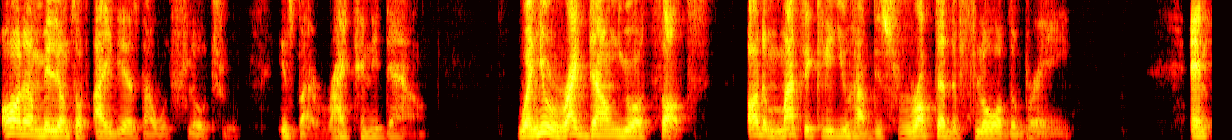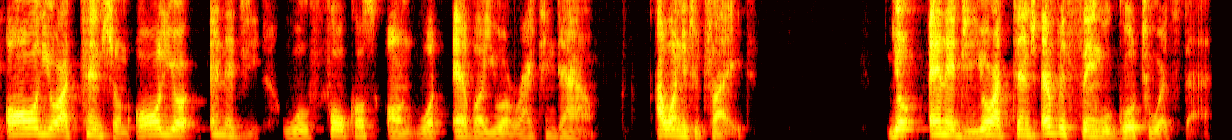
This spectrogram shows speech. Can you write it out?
other millions of ideas that would flow through? Is by writing it down. When you write down your thoughts, automatically you have disrupted the flow of the brain. And all your attention, all your energy will focus on whatever you are writing down. I want you to try it. Your energy, your attention, everything will go towards that.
